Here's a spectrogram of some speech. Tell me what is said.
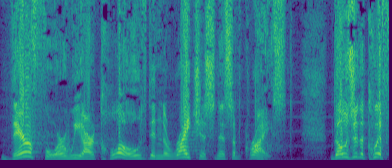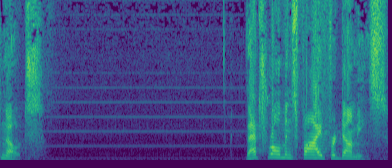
Therefore, we are clothed in the righteousness of Christ. Those are the cliff notes. That's Romans 5 for dummies.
